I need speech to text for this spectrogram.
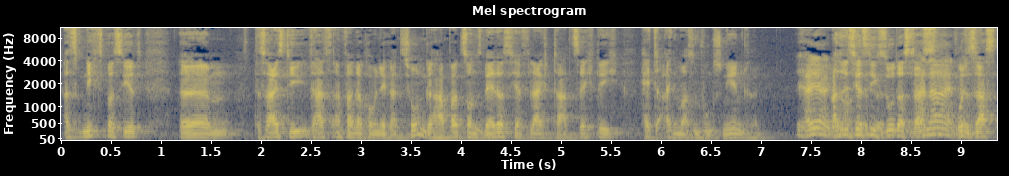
Also nichts passiert. Ähm, das heißt, die, da hat es einfach in der Kommunikation gehapert, sonst wäre das ja vielleicht tatsächlich, hätte einigermaßen funktionieren können. ja, ja, genau. Also ist jetzt nicht so, dass das, Nein, nein, wo du das- sagst,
